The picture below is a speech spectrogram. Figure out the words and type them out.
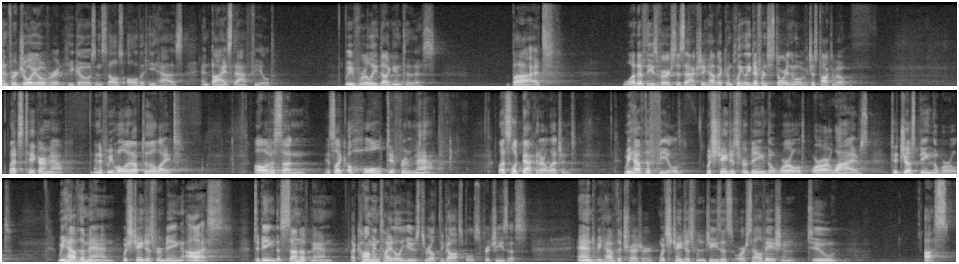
And for joy over it, he goes and sells all that he has and buys that field. We've really dug into this. But what if these verses actually have a completely different story than what we've just talked about? Let's take our map, and if we hold it up to the light, all of a sudden, it's like a whole different map. Let's look back at our legend. We have the field, which changes from being the world or our lives to just being the world. We have the man, which changes from being us to being the Son of Man, a common title used throughout the Gospels for Jesus. And we have the treasure, which changes from Jesus or salvation to us.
